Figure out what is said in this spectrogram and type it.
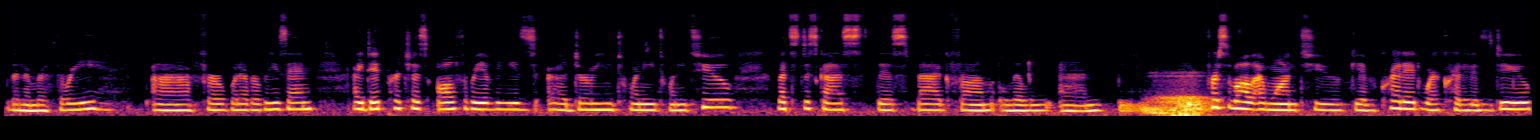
the number three uh, for whatever reason. I did purchase all three of these uh, during 2022. Let's discuss this bag from Lily and Bean. First of all, I want to give credit where credit is due.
